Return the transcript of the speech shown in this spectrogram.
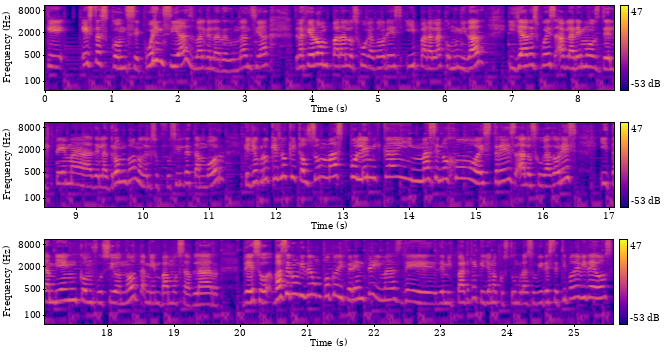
que estas consecuencias, valga la redundancia, trajeron para los jugadores y para la comunidad. Y ya después hablaremos del tema de la drum gun o del subfusil de tambor, que yo creo que es lo que causó más polémica y más enojo o estrés a los jugadores y también confusión, ¿no? También vamos a hablar de eso. Va a ser un video un poco diferente y más de, mi parte, que yo no acostumbro a subir este tipo de videos,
